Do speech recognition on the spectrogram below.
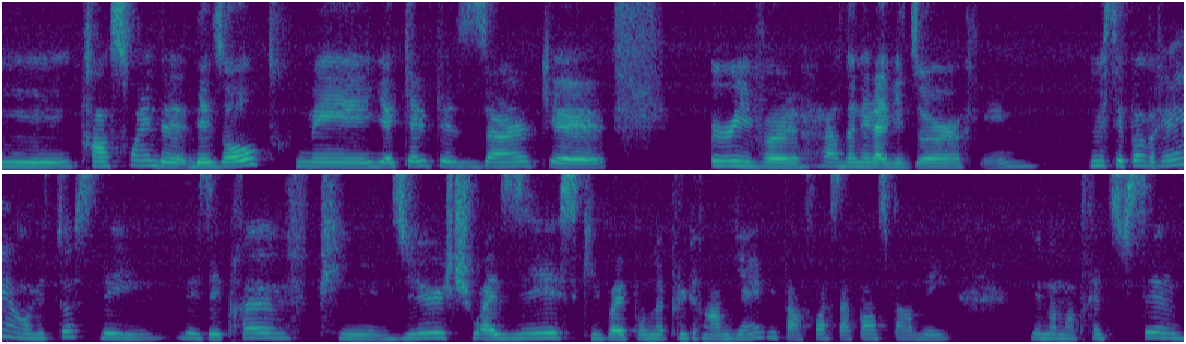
Il prend soin des autres, mais il y a quelques-uns que eux, ils veulent leur donner la vie dure. Mais c'est pas vrai, on vit tous des, épreuves, puis Dieu choisit ce qui va être pour notre plus grand bien, puis parfois ça passe par des, moments très difficiles.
